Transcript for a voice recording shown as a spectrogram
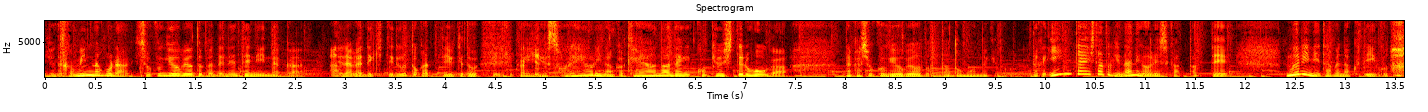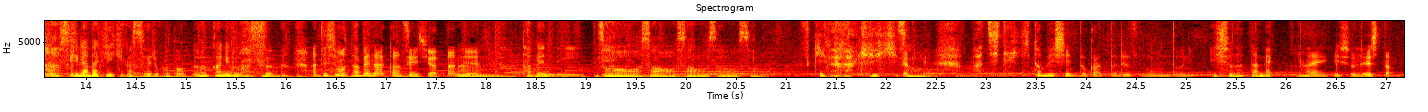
ん、いやだからみんなほら職業病とかでね手になんかあエラができてるとかって言うけどいやそれよりなんか毛穴で呼吸してる方がなんか職業病だと思うんだけど。だから引退した時何が嬉しかったって無理に食べなくていいことと好きなだけ息が吸えること。わかります、うん。私も食べなあかん選手やったんで、うん。食べんでいいそうそうそうそうそう好きなだけ息がねそう。マジで息止めしんどかったです本当に。一緒だったね。はい一緒でした。はい。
